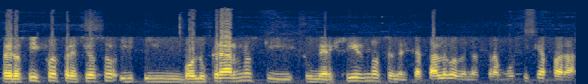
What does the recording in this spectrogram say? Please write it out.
Pero sí fue precioso y, involucrarnos y sumergirnos en el catálogo de nuestra música para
